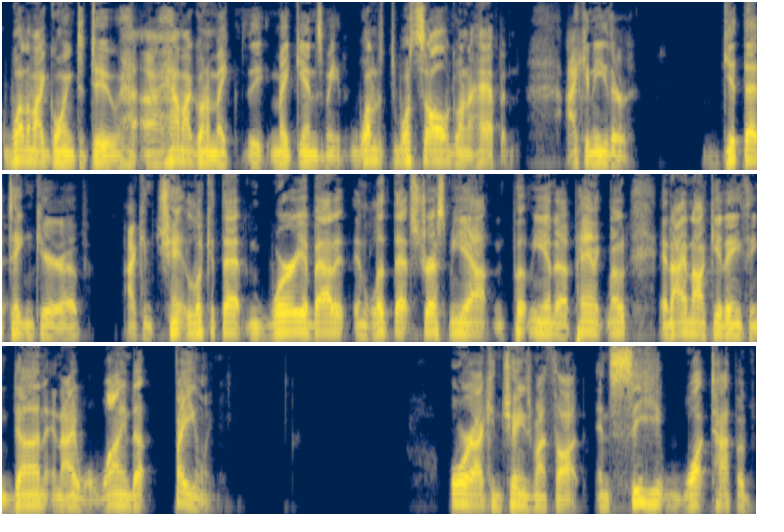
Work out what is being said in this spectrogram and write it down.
What am I going to do? How, uh, how am I going to make the, make ends meet? What, what's all going to happen? I can either get that taken care of. I can ch- look at that and worry about it and let that stress me out and put me into a panic mode and I not get anything done and I will wind up failing or I can change my thought and see what type of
